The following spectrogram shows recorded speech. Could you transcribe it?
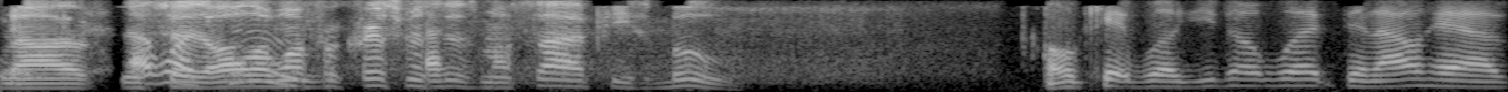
Nah, it I said all I want for Christmas I- is my side piece. Boo. Okay, well, you know what? Then I'll have.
